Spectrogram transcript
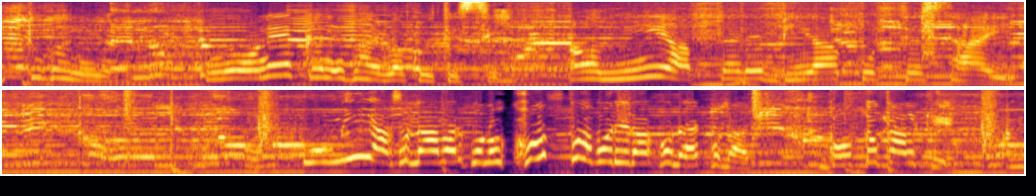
একটুখানি না আমি অনেকখানি ভাইবা কইতেছি। আমি আপনারে বিয়া করতে চাই। তুমি আসলে আমার কোনো খোঁজ খবরই রাখো না এখন আর। গতকালকে আমি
